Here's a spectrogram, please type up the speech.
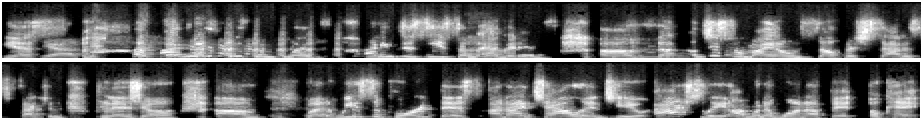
yes. Yeah. I need to see some clips. I need to see some evidence. Um, just for my own selfish satisfaction, pleasure. Um, but we support this, and I challenge you. Actually, I'm going to one up it. Okay.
